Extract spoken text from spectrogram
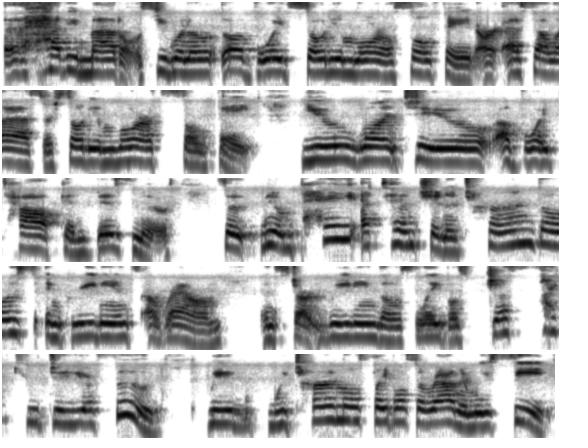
Uh, heavy metals. You want to avoid sodium lauryl sulfate or SLS or sodium lauryl sulfate. You want to avoid talc and bismuth. So, you know, pay attention and turn those ingredients around and start reading those labels just like you do your food. We we turn those labels around and we see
